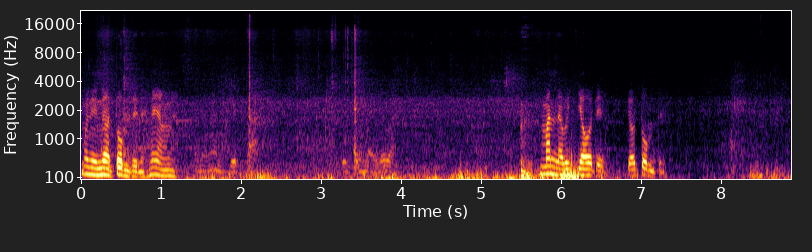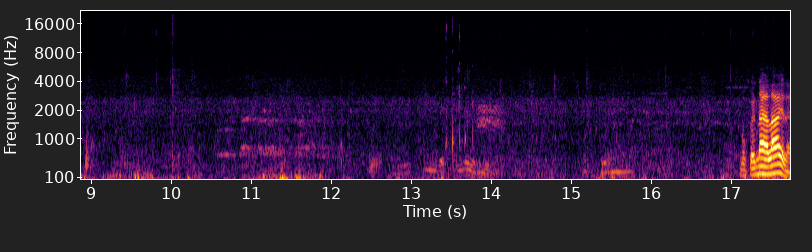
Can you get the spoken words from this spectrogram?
มันนี่เนื้อต้มสิเนี่ยไม่ยังเนี่ยเก็บปากเก็บตรงไหนได้ป่ะ มันเอาไปเจียวติเจียวต้มตินกกระน่าไล่ไหน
